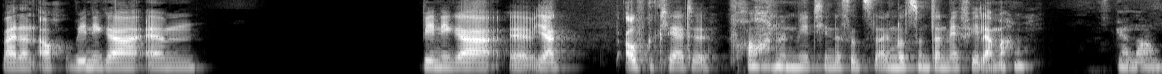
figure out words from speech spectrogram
weil dann auch weniger, ähm, weniger, äh, ja, aufgeklärte Frauen und Mädchen das sozusagen nutzen und dann mehr Fehler machen. Genau.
